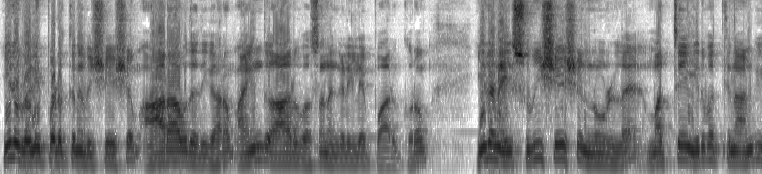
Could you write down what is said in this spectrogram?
இது வெளிப்படுத்தின விசேஷம் ஆறாவது அதிகாரம் ஐந்து ஆறு வசனங்களிலே பார்க்கிறோம். இதனை சுவிசேஷ நூலில் மற்ற இருபத்தி நான்கு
